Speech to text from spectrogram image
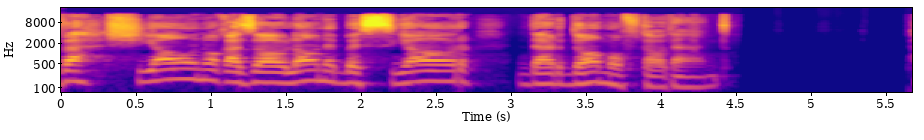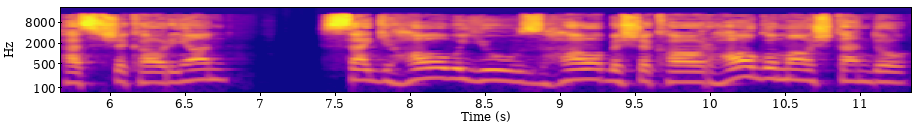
وحشیان و غزالان بسیار در دام افتادند. پس شکاریان سگها و یوزها به شکارها گماشتند و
